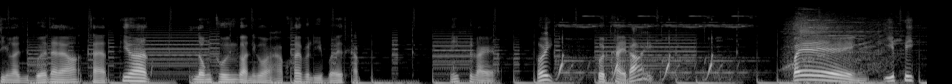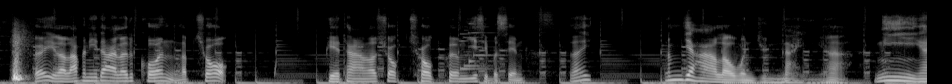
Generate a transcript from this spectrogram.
ริงๆเรารีเบิร์ดได้แล้ว แต่พี่ว่าลงทุนก่อนดีกว่าครับ ค่อยไปรีเบิร์ดครับ นี่คืออะไรอะเฮ้ยเปิดไข่ได้เป้งอีพิกเฮ้ยเรารับอันนี้ได้แล้วทุกคนรับโชค เพียทางเราโชคโชคเพิ่ม 20%แล้วไอ้น้ำยาเรามันอยู่ไหนอะ นี่ไง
